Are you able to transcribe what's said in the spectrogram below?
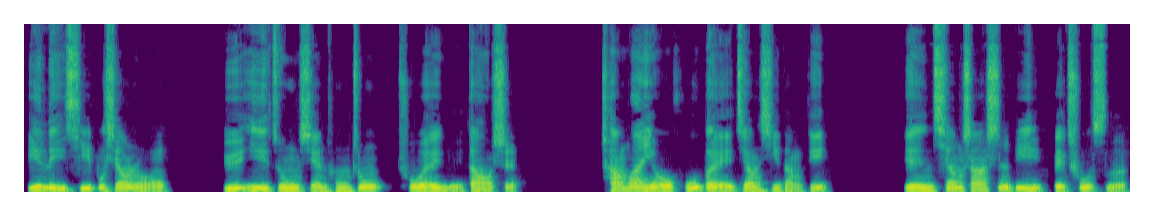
以李妻不相容，于义中咸通中初为女道士，常漫游湖北、江西等地，因枪杀侍婢被处死。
